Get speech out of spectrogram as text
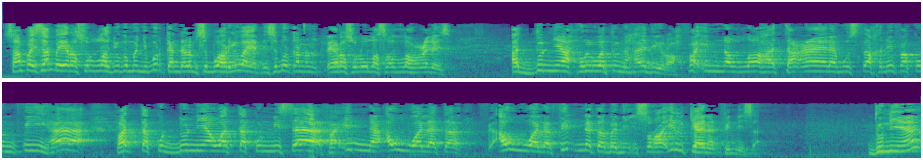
Sampai-sampai Rasulullah juga menyebutkan dalam sebuah riwayat disebutkan oleh Rasulullah sallallahu alaihi wasallam Ad-dunya hulwatun hadirah fa inna Allah ta'ala mustakhlifakum fiha fattaqud dunya فإن nisa fa inna awwala awwala fitnata bani Israil kanat fin nisa. Dunia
